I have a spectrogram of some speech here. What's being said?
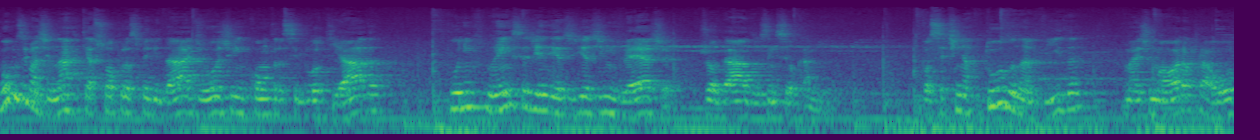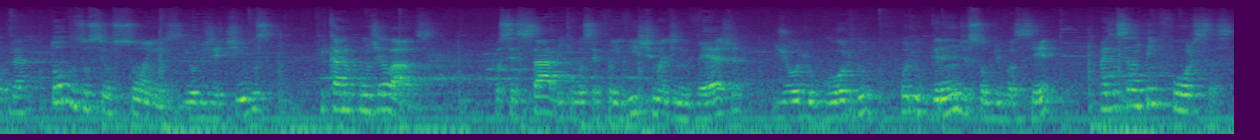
Vamos imaginar que a sua prosperidade hoje encontra-se bloqueada por influência de energias de inveja jogados em seu caminho. Você tinha tudo na vida, mas de uma hora para outra todos os seus sonhos e objetivos ficaram congelados. Você sabe que você foi vítima de inveja, de olho gordo, olho grande sobre você, mas você não tem forças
